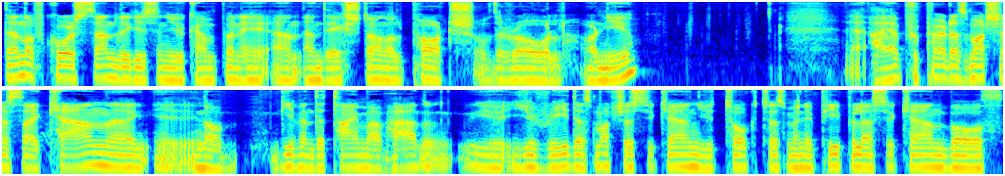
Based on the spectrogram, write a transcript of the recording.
then, of course, Sandvik is a new company, and, and the external parts of the role are new. Uh, I have prepared as much as I can. Uh, you know, given the time I've had, you, you read as much as you can. You talk to as many people as you can, both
